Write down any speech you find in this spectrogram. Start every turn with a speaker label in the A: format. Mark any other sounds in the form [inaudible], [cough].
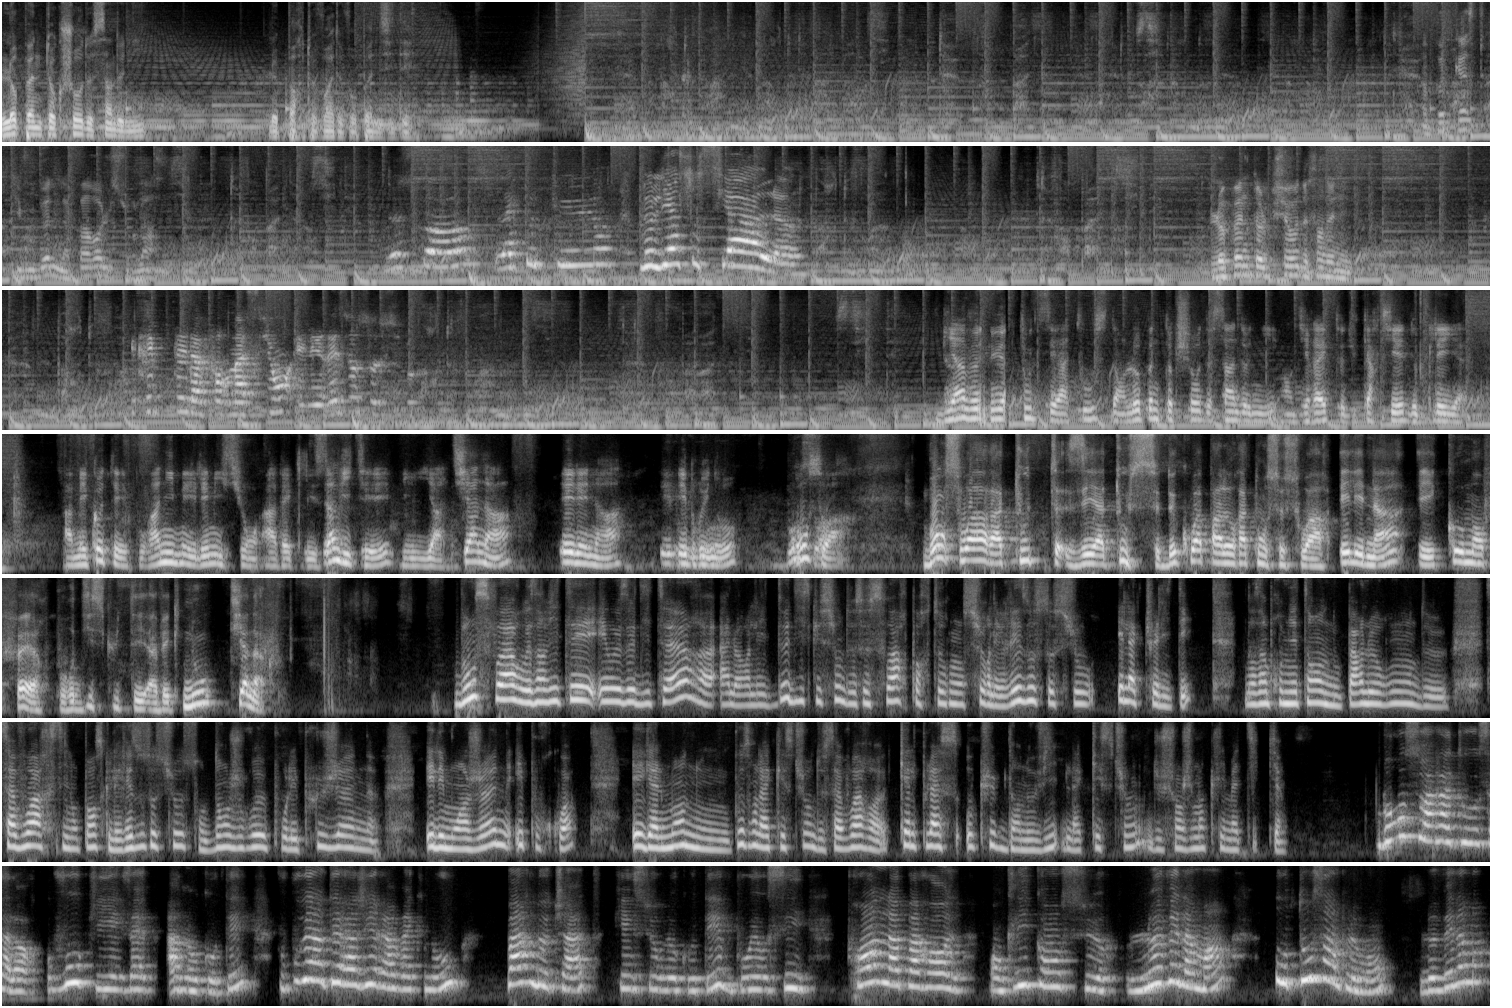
A: l'Open Talk Show de Saint-Denis, le porte-voix de vos bonnes idées.
B: Un podcast qui vous donne la parole sur l'art.
C: Le sport, la culture, le lien social.
D: L'Open Talk Show de Saint-Denis.
E: Et les réseaux sociaux.
F: Bienvenue à toutes et à tous dans l'Open Talk Show de Saint-Denis en direct du quartier de Pleyel. À mes côtés pour animer l'émission avec les invités, il y a Tiana, Elena et Bruno. Bonsoir.
G: Bonsoir à toutes et à tous. De quoi parlera-t-on ce soir, Elena, et comment faire pour discuter avec nous, Tiana?
H: Bonsoir aux invités et aux auditeurs. Alors, les deux discussions de ce soir porteront sur les réseaux sociaux et l'actualité. Dans un premier temps, nous parlerons de savoir si l'on pense que les réseaux sociaux sont dangereux pour les plus jeunes et les moins jeunes et pourquoi. Également, nous poserons la question de savoir quelle place occupe dans nos vies la question du changement climatique.
C: Bonsoir à tous. Alors, vous qui êtes à nos côtés, vous pouvez interagir avec nous par le chat qui est sur le côté. Vous pouvez aussi prendre la parole en cliquant sur lever la main ou tout simplement lever la main.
